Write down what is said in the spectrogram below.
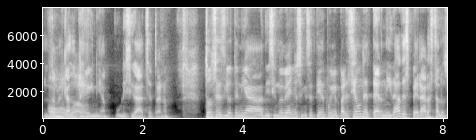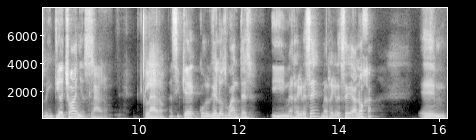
la oh, mercadotecnia, publicidad, etcétera, ¿no? Entonces yo tenía 19 años en ese tiempo y me parecía una eternidad esperar hasta los 28 años. Claro, claro. Así que colgué los guantes y me regresé, me regresé a Loja Em,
